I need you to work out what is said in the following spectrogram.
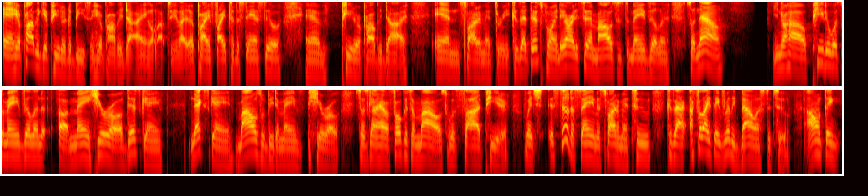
And he'll probably get Peter the Beast and he'll probably die. I ain't gonna lie to you. Like they'll probably fight to the standstill and Peter will probably die in Spider-Man 3. Because at this point, they already said Miles is the main villain. So now, you know how Peter was the main villain, uh, main hero of this game. Next game, Miles will be the main hero. So it's gonna have a focus of Miles with side Peter, which is still the same as Spider-Man 2, because I, I feel like they've really balanced the two. I don't think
